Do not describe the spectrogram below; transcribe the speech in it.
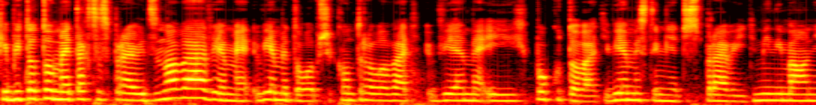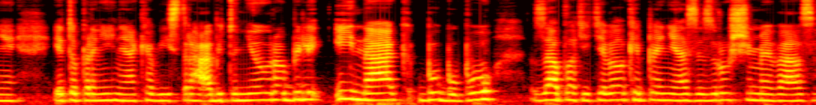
Keby toto Meta chce spraviť znova, vieme, vieme to lepšie kontrolovať, vieme ich pokutovať, vieme s tým niečo spraviť. Minimálne je to pre nich nejaká výstraha, aby to neurobili. Inak, bu, bu, bu, zaplatíte veľké peniaze, zrušíme vás,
